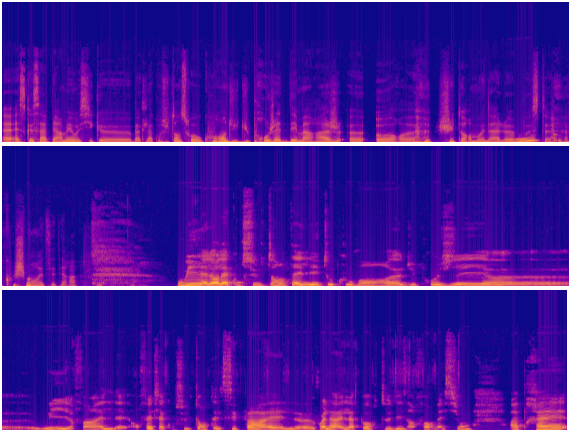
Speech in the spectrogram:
est-ce que ça permet aussi que, bah, que, la consultante soit au courant du, du projet de démarrage hors chute hormonale post-accouchement, etc. Oui, alors la consultante, elle est au courant euh, du projet. Euh, oui, enfin, elle, en fait, la consultante, elle sait pas. Elle, euh, voilà, elle apporte des informations. Après,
